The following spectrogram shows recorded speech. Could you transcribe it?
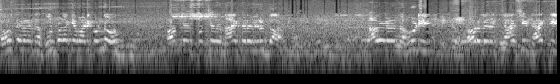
ಸಂಸ್ಥೆಗಳನ್ನು ದುರ್ಬಳಕೆ ಮಾಡಿಕೊಂಡು ಕಾಂಗ್ರೆಸ್ ಪಕ್ಷದ ನಾಯಕರ ವಿರುದ್ಧ ದಾವೆಗಳನ್ನು ಹೂಡಿ ಅವರ ಮೇಲೆ ಚಾರ್ಜ್ ಶೀಟ್ ಹಾಕಿ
